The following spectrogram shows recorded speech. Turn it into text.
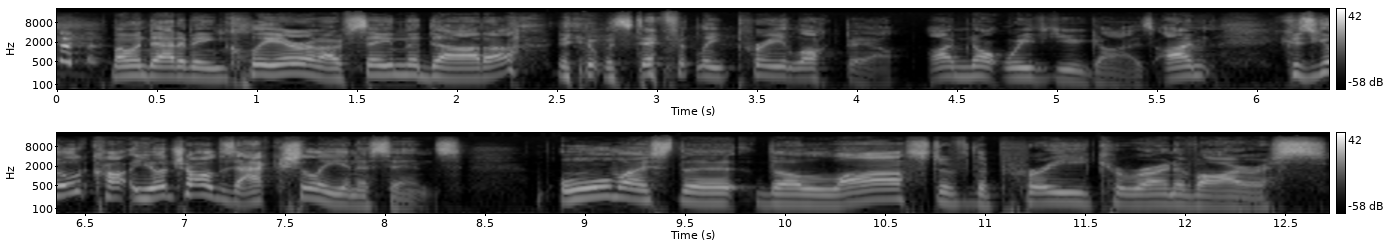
mum and dad have been clear and I've seen the data. It was definitely pre-lockdown. I'm not with you guys. I'm because your your child is actually in a sense almost the the last of the pre-coronavirus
